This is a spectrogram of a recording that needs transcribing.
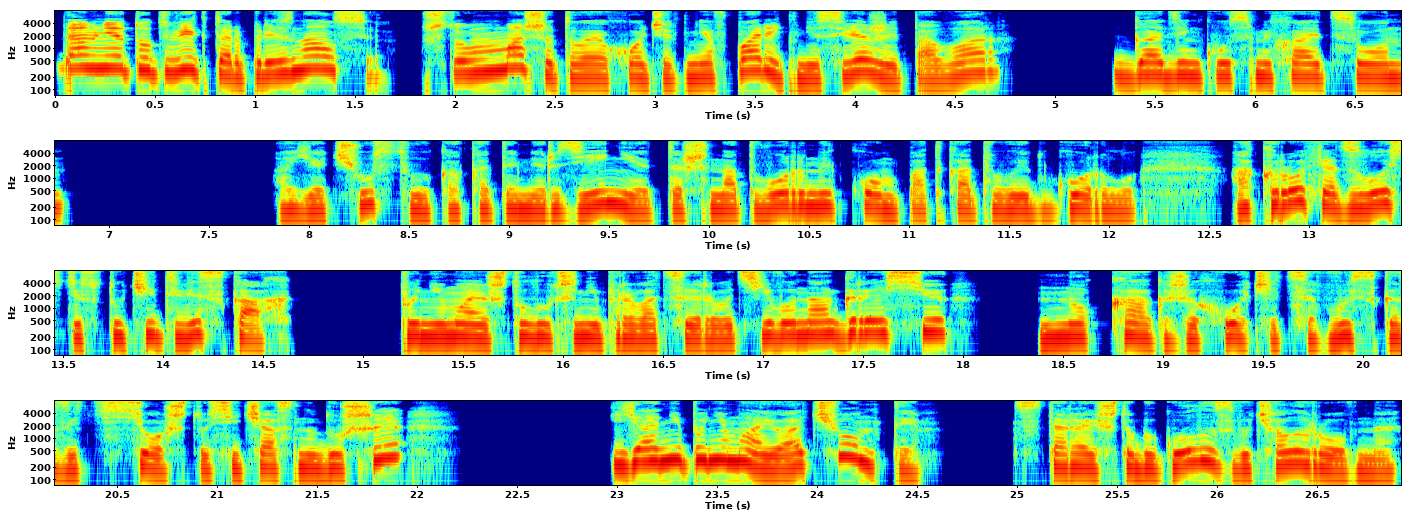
«Да мне тут Виктор признался, что Маша твоя хочет мне впарить несвежий товар», — гаденько усмехается он. А я чувствую, как от омерзения тошнотворный ком подкатывает горлу, а кровь от злости стучит в висках. Понимаю, что лучше не провоцировать его на агрессию, но как же хочется высказать все, что сейчас на душе. Я не понимаю, о чем ты? Стараюсь, чтобы голос звучал ровно.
